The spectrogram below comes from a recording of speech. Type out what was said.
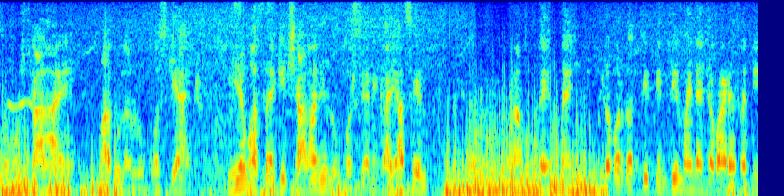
समोर शाळा आहे बाजूला लोकवस्ती आहे. नियम असा आहे की शाळा आणि लोकवस्ती आणि काही असेल तर तिथं राबवता येत नाही. जबरदस्ती तीन तीन महिन्याच्या भाड्यासाठी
